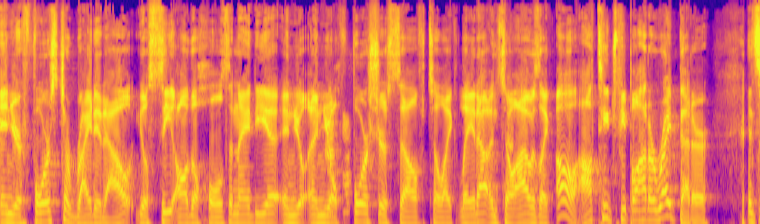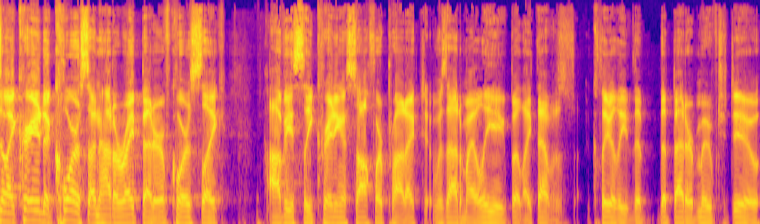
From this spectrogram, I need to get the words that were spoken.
and you're forced to write it out, you'll see all the holes in the idea and you'll and you'll mm-hmm. force yourself to like lay it out. And so I was like, oh, I'll teach people how to write better. And so I created a course on how to write better. Of course, like obviously creating a software product was out of my league, but like that was clearly the the better move to do.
